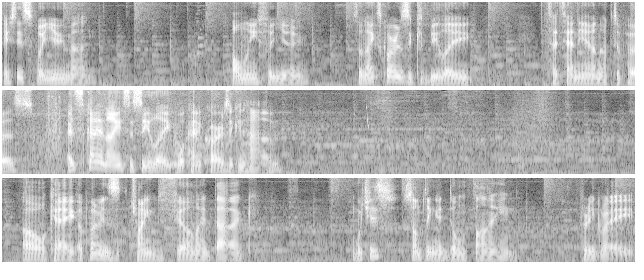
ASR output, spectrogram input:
this is for you man. Only for you. So next cards it could be like Titania and Octopus it's kind of nice to see like what kind of cars it can have. Oh, okay. Opponent is trying to fill my deck. Which is something I don't find pretty great.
